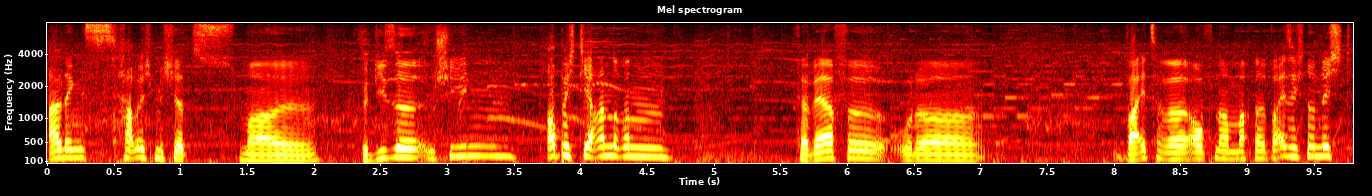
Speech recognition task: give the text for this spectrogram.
Allerdings habe ich mich jetzt mal für diese entschieden. Ob ich die anderen verwerfe oder weitere Aufnahmen mache, weiß ich noch nicht.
